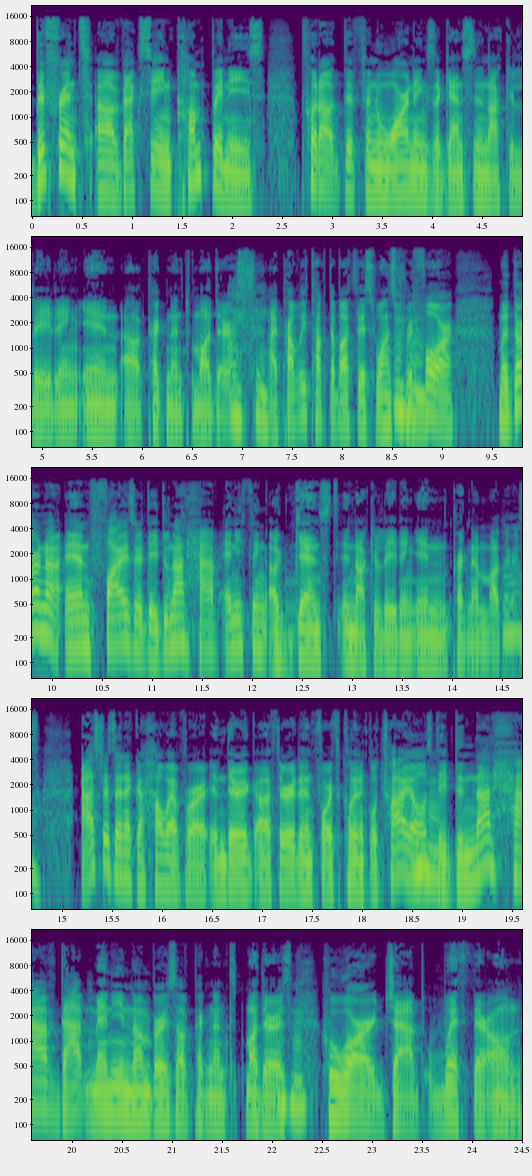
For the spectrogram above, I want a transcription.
different uh, vaccine companies put out different warnings against inoculating in uh, pregnant mothers. I see. Mm-hmm. I probably talked about this once before. Moderna and Pfizer, they do not have anything against inoculating in pregnant mothers. Ah. AstraZeneca, however, in their uh, third and fourth clinical trials, Mm-hmm. they did not have that many numbers of pregnant mothers Mm-hmm. who were jabbed with their own.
